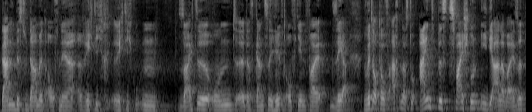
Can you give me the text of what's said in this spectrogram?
Dann bist du damit auf einer richtig, richtig guten Seite und äh, das Ganze hilft auf jeden Fall sehr. Du willst auch darauf achten, dass du eins bis zwei Stunden idealerweise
